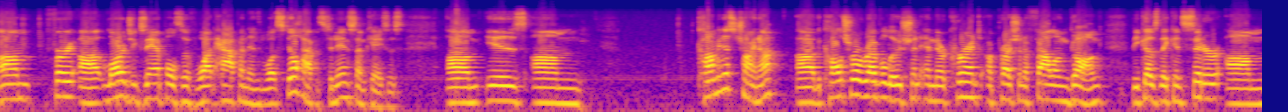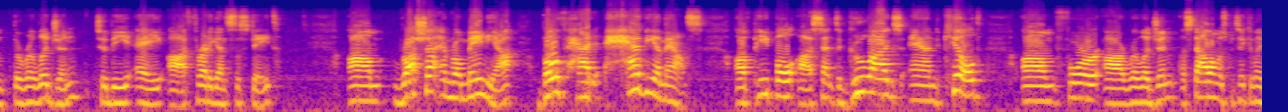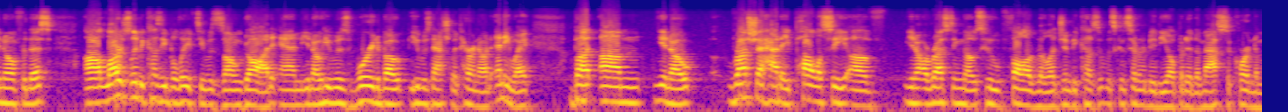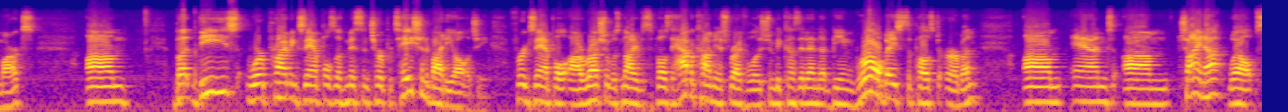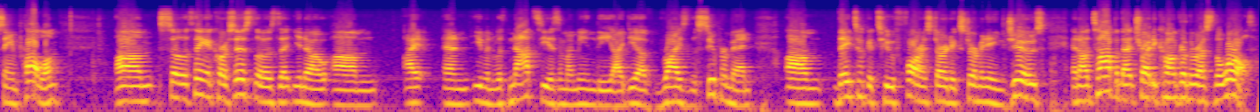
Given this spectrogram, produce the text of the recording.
Um, for uh, large examples of what happened and what still happens today in some cases um, is um, Communist China, uh, the Cultural Revolution, and their current oppression of Falun Gong because they consider um, the religion to be a uh, threat against the state. Um, Russia and Romania both had heavy amounts of people uh, sent to gulags and killed um, for uh, religion. Uh, Stalin was particularly known for this, uh, largely because he believed he was his own god, and you know he was worried about. He was naturally paranoid anyway. But um, you know, Russia had a policy of you know arresting those who followed religion because it was considered to be the opiate of the masses, according to Marx. Um, but these were prime examples of misinterpretation of ideology. For example, uh, Russia was not even supposed to have a communist revolution because it ended up being rural based opposed to urban. Um, and um, China, well, same problem. Um, so the thing, of course, is though is that you know um, I and even with Nazism, I mean the idea of rise of the Superman, um, they took it too far and started exterminating Jews, and on top of that, tried to conquer the rest of the world.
